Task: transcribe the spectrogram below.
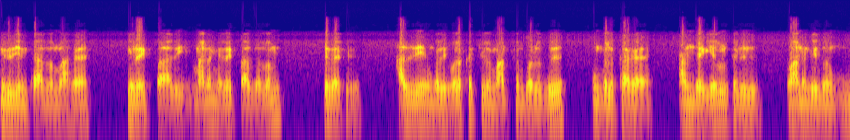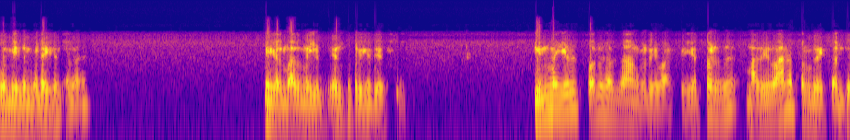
மிகுதியின் காரணமாக இழைப்பாதி மனம் இழைப்பாததும் பிறகு அதுவே உங்களை உலக்கத்தில் மாற்றும் பொழுது உங்களுக்காக அந்த இருள்களில் வானங்களிலும் பூமியிலும் விளைகின்றன. நீங்கள் மறுமையில் எடுத்துக்கொள்கின்றீர்கள். இன்மையில் பொருள்கள் தான் உங்களுடைய வாழ்க்கை. எப்பொழுது மறைவான பொருளை கொண்டு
